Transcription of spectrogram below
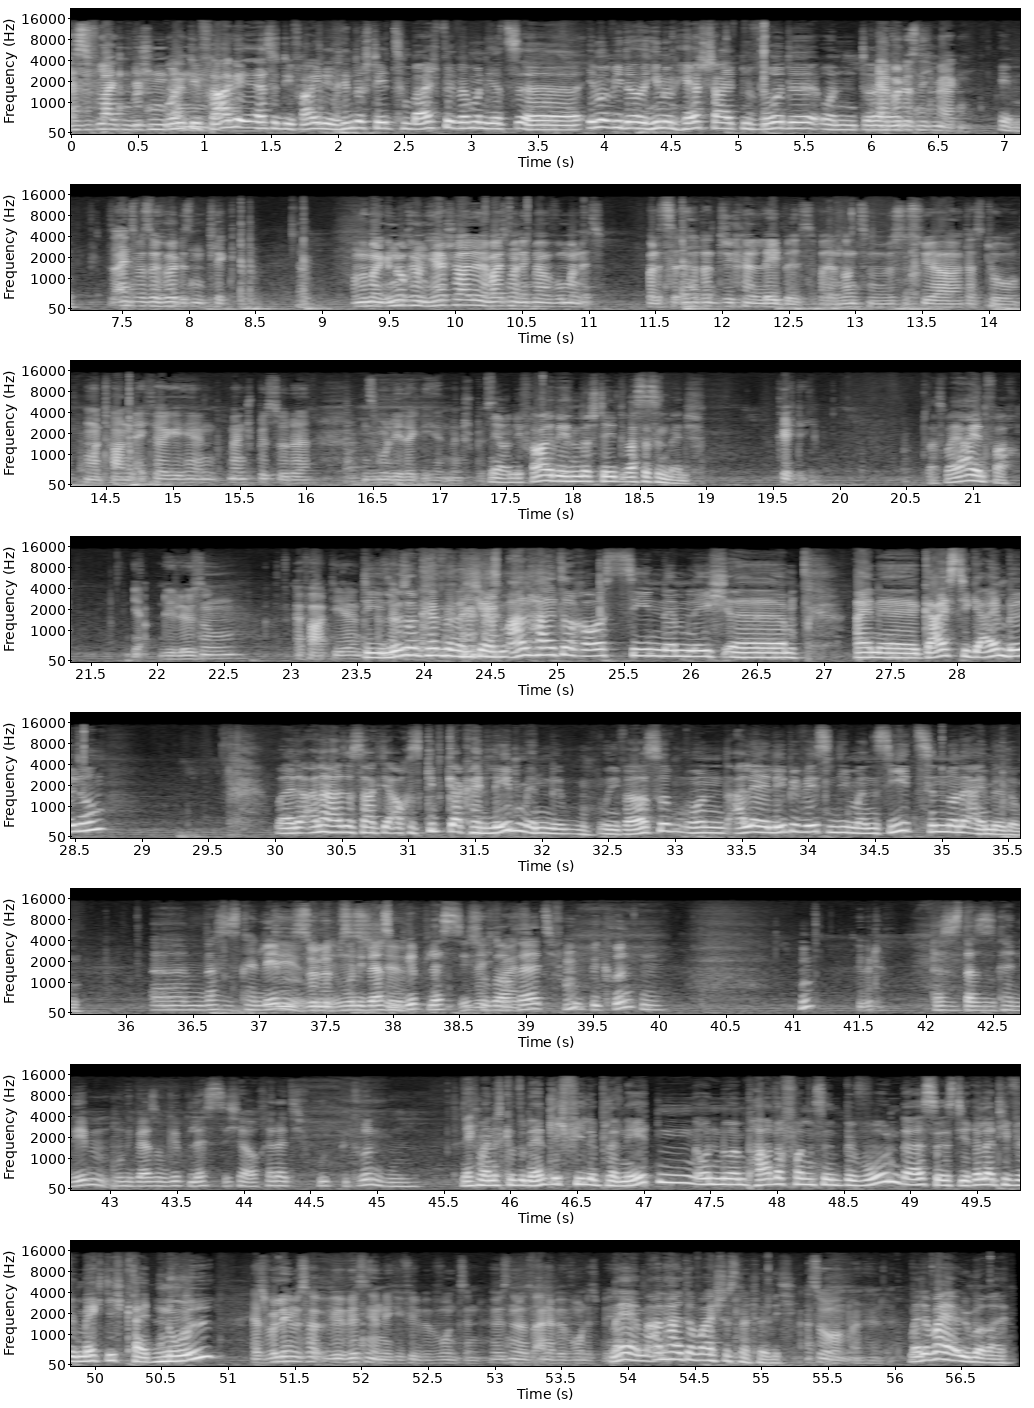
es ist vielleicht ein bisschen... Und die Frage, also die Frage, die dahinter steht, zum Beispiel, wenn man jetzt äh, immer wieder hin und her schalten würde und äh, Er würde es nicht merken. eben. Das Einzige, was er hört, ist ein Klick. Und wenn man genug hin und her schaltet, dann weiß man nicht mehr, wo man ist. Weil es hat natürlich keine Labels, weil ansonsten wüsstest du ja, dass du momentan ein echter Gehirnmensch bist oder ein simulierter Gehirnmensch bist. Ja, und die Frage, die dahinter steht, was ist ein Mensch? Richtig. Das war ja einfach. Ja, die Lösung erfahrt ihr. Die Lösung können wir natürlich aus dem Anhalter rausziehen, nämlich äh, eine geistige Einbildung. Weil der Anhalter sagt ja auch, es gibt gar kein Leben im Universum und alle Lebewesen, die man sieht, sind nur eine Einbildung. Ähm, dass es kein Leben im Universum gibt, lässt sich sogar relativ gut begründen. Wie bitte? Dass es, dass es kein Leben im Universum gibt, lässt sich ja auch relativ gut begründen. Ich meine, es gibt unendlich viele Planeten und nur ein paar davon sind bewohnt, also ist die relative Mächtigkeit null. Das Problem ist, halt, wir wissen ja nicht, wie viele bewohnt sind. Wir wissen nur, dass einer bewohnt ist. Naja, im Anhalter weiß ich das natürlich. Achso, mein Alter. Weil der war ja überall.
